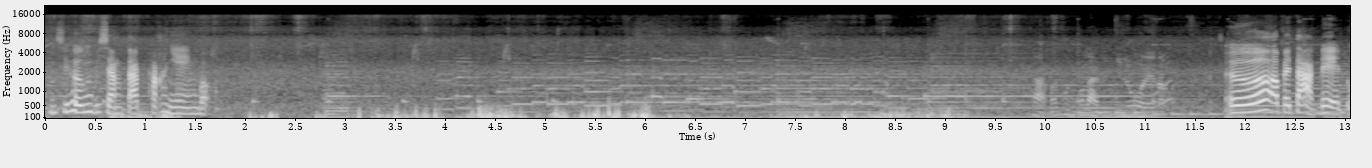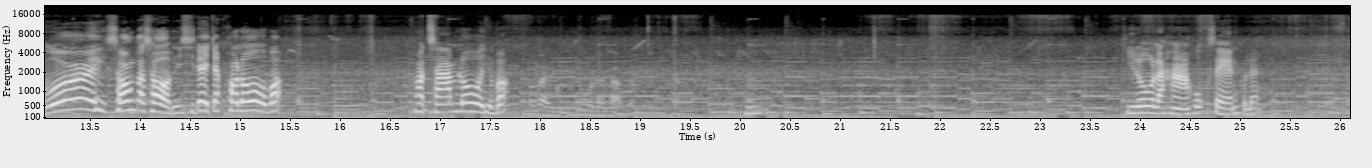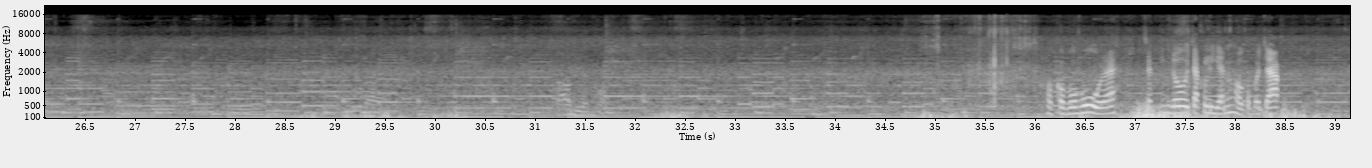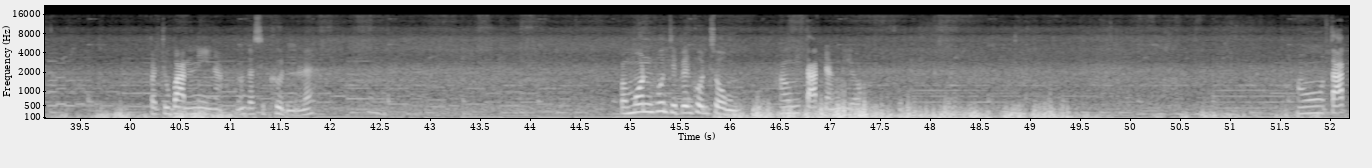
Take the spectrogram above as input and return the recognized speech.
มัน สิเฮิงไปสั่งตัดผักขะแยงบ่ถามว่าคุณเท่าไหร่เป็นกิโลเลยเนาะเออ เอาไปตากแดด โอ้ยสองกระสอบนี่สิได้จักพอโลบ่ฮอดสามโลอยู่บ่เท่าไหร่เป็นกิโลนะถามว่ากิโลละหาหกแสนพุ่นแหล้ว เขาก็บ่ฮู้เลยจักกิโลจักเหรียญเขาก็บ่จัก ปัจจุบันนี่นะมันก็สิขึ้นแล้วประมนพุ่นสิเป็นคนส่งเฮามีตัดอย่างเดียวเฮาตัด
